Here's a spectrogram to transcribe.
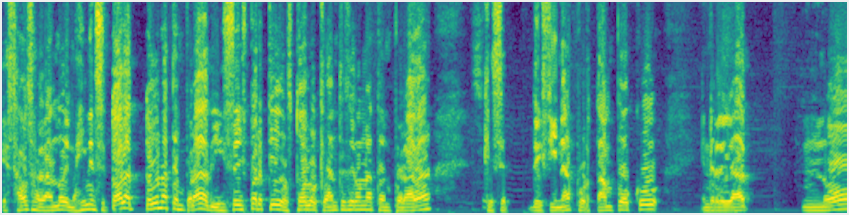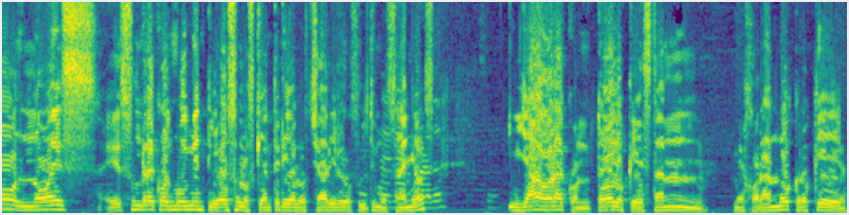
estamos hablando, imagínense, toda, la- toda una temporada, 16 partidos, todo lo que antes era una temporada sí. que se defina por tan poco, en realidad no, no es, es un récord muy mentiroso los que han tenido los Chargers los últimos años. Y ya ahora con todo lo que están mejorando, creo que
